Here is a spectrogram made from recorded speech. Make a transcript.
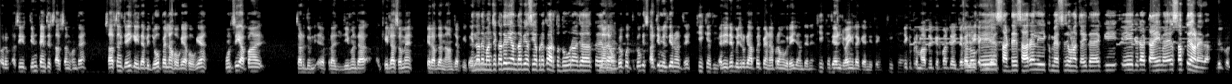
ਔਰ ਅਸੀਂ ਤਿੰਨ ਟਾਈਮ ਤੇ satsang ਹੁੰਦਾ ਹੈ। satsang ਚ ਇਹੀ ਕਹੀਦਾ ਵੀ ਜੋ ਪਹਿਲਾਂ ਹੋ ਗਿਆ ਹੋ ਗਿਆ। ਹੁਣ ਸੀ ਆਪਾਂ ਸਾਡੇ ਆਪਣਾ ਜੀਵਨ ਦਾ ਅਖੀਲਾ ਸਮਾਂ ਇਹ ਰੱਬ ਦਾ ਨਾਮ ਜਪ ਕੀਤਾ ਇਹਨਾਂ ਦੇ। ਮਨ 'ਚ ਕਦੇ ਨਹੀਂ ਆਉਂਦਾ ਵੀ ਅਸੀਂ ਆਪਣੇ ਘਰ ਤੋਂ ਦੂਰ ਹਾਂ ਜਾਂ ਨਾ ਨਾ ਬਿਲਕੁਲ ਕਿਉਂਕਿ ਹਰ ਚੀਜ਼ ਮਿਲਦੀ ਉਹਨਾਂ ਤੇ ਠੀਕ ਹੈ ਜੀ। ਅਜੇ ਜਿਹਨੇ ਬਜ਼ੁਰਗ ਆਪੇ ਭੈਣਾਂ ਭਰਾਵਾਂ ਨੂੰ ਰਹੀ ਜਾਂਦੇ ਨੇ। ਠੀਕ ਹੈ ਦੇ ਇੰਜੋਇੰਗ ਲਾਈਕ ਐਨੀਥਿੰਗ ਠੀਕ ਹੈ। ਇੱਕ ਪ੍ਰਮਾਤਮਾ ਦੀ ਕਿਰਪਾ ਨਾਲ ਜਗ੍ਹਾ ਜਿਹੜੀ ਹੈਗੀ ਹੈ। ਇਹ ਸਾਡੇ ਸਾਰਿਆਂ ਲਈ ਇੱਕ ਮੈਸੇਜ ਹੋਣਾ ਚਾਹੀਦਾ ਹੈ ਕਿ ਇਹ ਜਿਹੜਾ ਟਾਈਮ ਹੈ ਇਹ ਸਭ ਤੇ ਆਣਾ ਹੈਗਾ। ਬਿਲਕੁਲ।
